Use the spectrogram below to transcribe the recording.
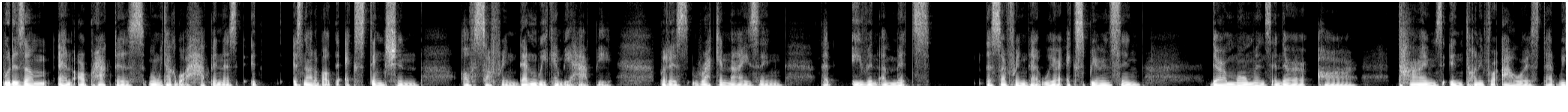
Buddhism and our practice, when we talk about happiness, it, it's not about the extinction of suffering, then we can be happy but it's recognizing that even amidst the suffering that we are experiencing, there are moments and there are times in 24 hours that we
